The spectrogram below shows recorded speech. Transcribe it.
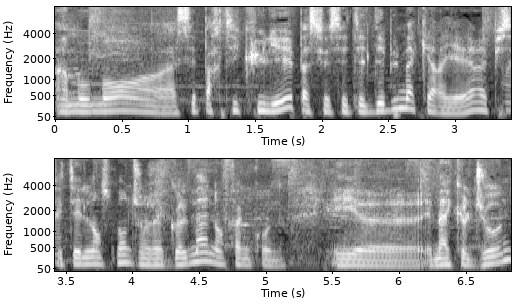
un moment assez particulier parce que c'était le début de ma carrière et puis c'était le lancement de Jean-Jacques Goldman en fin de compte. Et, euh, et Michael Jones.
